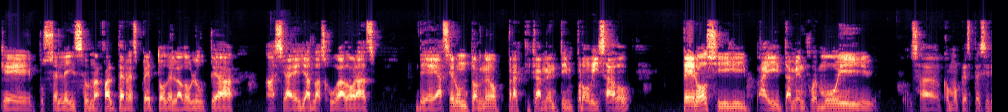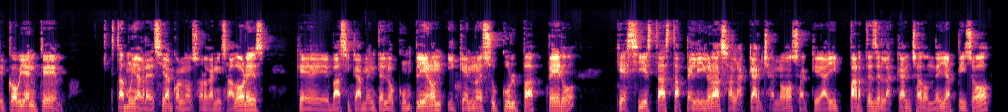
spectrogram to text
que pues se le hizo una falta de respeto de la WTA hacia ellas, las jugadoras, de hacer un torneo prácticamente improvisado, pero sí, ahí también fue muy, o sea, como que especificó bien que está muy agradecida con los organizadores, que básicamente lo cumplieron y que no es su culpa, pero que sí está hasta peligrosa la cancha, ¿no? O sea, que hay partes de la cancha donde ella pisó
